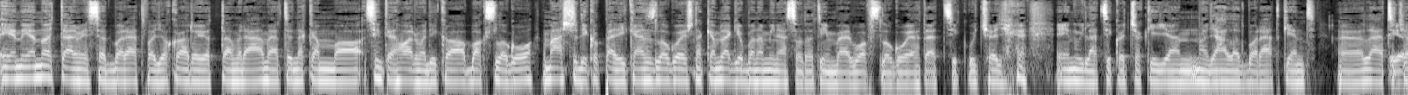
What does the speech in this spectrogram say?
én ilyen nagy természetbarát vagyok, arra jöttem rá, mert nekem a szintén harmadik a Bucks logó, a második a Pelicans logó, és nekem legjobban a Minnesota Timberwolves logója tetszik, úgyhogy én úgy látszik, hogy csak ilyen nagy állatbarátként lehet, hogyha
